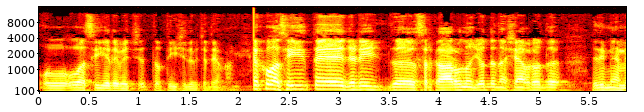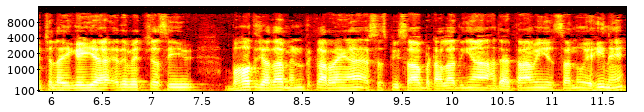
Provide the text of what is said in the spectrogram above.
ਉਹ ਉਹ ਅਸੀਂ ਇਹਦੇ ਵਿੱਚ ਤਫਤੀਸ਼ ਦੇ ਵਿੱਚ ਲਿਆਵਾਂਗੇ। ਦੇਖੋ, ਅਸੀਂ ਤੇ ਜਿਹੜੀ ਸਰਕਾਰ ਵੱਲੋਂ ਯੁੱਧ ਨਸ਼ਿਆਂ ਵਿਰੁੱਧ ਜਿਹੜੀ ਮੁਹਿੰਮ ਚਲਾਈ ਗਈ ਆ, ਇਹਦੇ ਵਿੱਚ ਅਸੀਂ ਬਹੁਤ ਜ਼ਿਆਦਾ ਮਿਹਨਤ ਕਰ ਰਹੇ ਹਾਂ। ਐਸਐਸਪੀ ਸਾਹਿਬ ਬਟਾਲਾ ਦੀਆਂ ਹਦਾਇਤਾਂ ਵੀ ਸਾਨੂੰ ਇਹੀ ਨੇ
